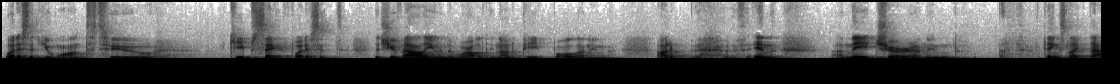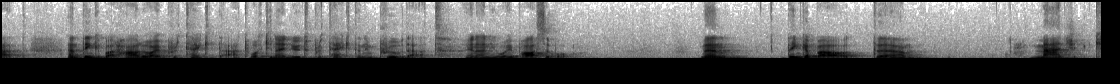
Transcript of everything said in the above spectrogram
What is it you want to keep safe? What is it that you value in the world, in other people and in other, in uh, nature and in things like that? And think about how do I protect that? What can I do to protect and improve that in any way possible? Then think about um, magic.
